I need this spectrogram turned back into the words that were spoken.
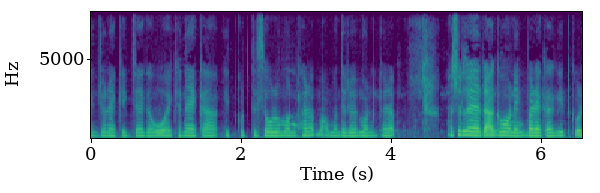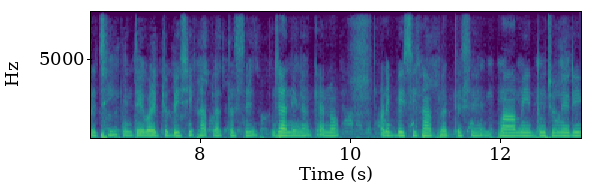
একজন এক এক জায়গায়, ও এখানে একা ঈদ করতেছে, ওরও মন খারাপ, আমাদেরও মন খারাপ। আসলে এর আগে অনেকবার একা ঈদ করেছি, কিন্তু এবার একটু বেশি খারাপ লাগতেছে, জানি না কেন, অনেক বেশি খারাপ লাগতেছে, মা, মেয়ে দুজনেরই।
